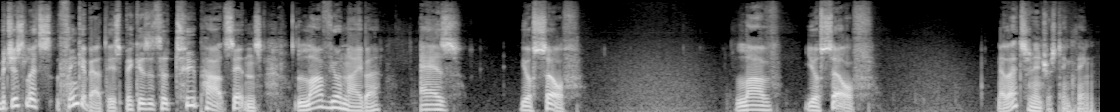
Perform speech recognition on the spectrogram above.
But just let's think about this because it's a two part sentence. Love your neighbour as yourself. Love yourself. Now that's an interesting thing.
